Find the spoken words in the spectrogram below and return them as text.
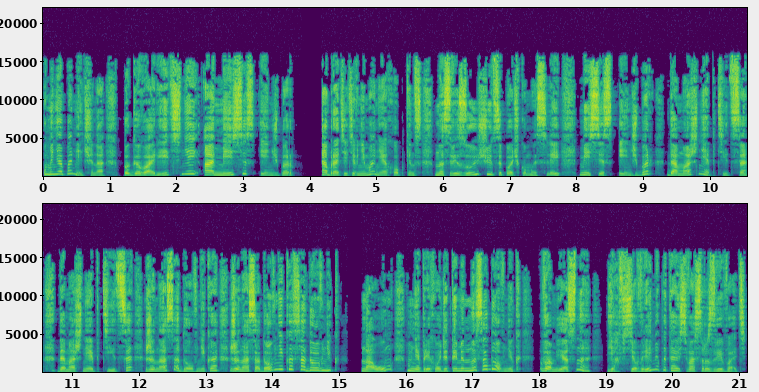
У меня помечено поговорить с ней о миссис Инчбер. Обратите внимание, Хопкинс, на связующую цепочку мыслей. Миссис Инчбер — домашняя птица, домашняя птица — жена садовника, жена садовника — садовник. На ум мне приходит именно садовник. Вам ясно? Я все время пытаюсь вас развивать.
